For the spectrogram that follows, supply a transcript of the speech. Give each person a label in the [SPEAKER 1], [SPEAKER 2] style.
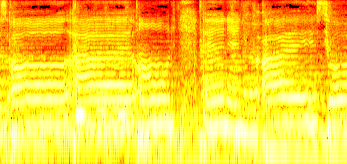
[SPEAKER 1] is all I own, and in your eyes, you're.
